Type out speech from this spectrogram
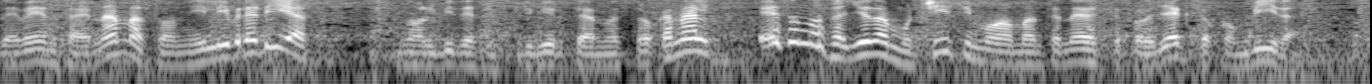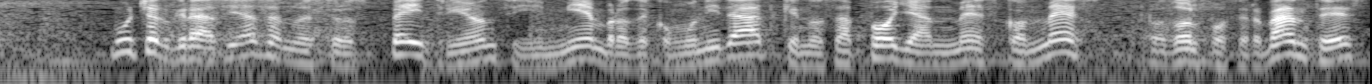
de venta en Amazon y librerías. No olvides suscribirte a nuestro canal, eso nos ayuda muchísimo a mantener este proyecto con vida. Muchas gracias a nuestros Patreons y miembros de comunidad que nos apoyan mes con mes. Rodolfo Cervantes,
